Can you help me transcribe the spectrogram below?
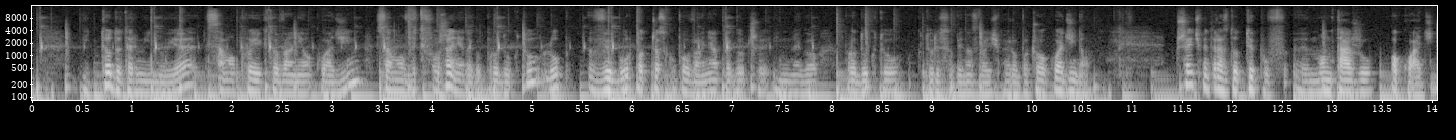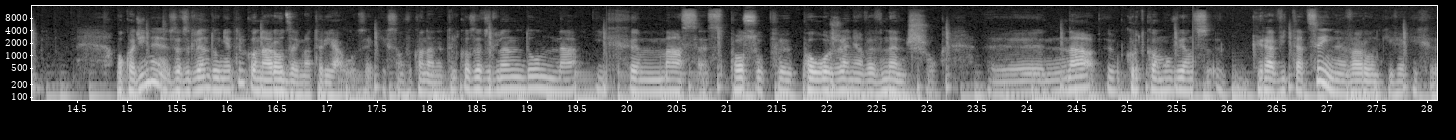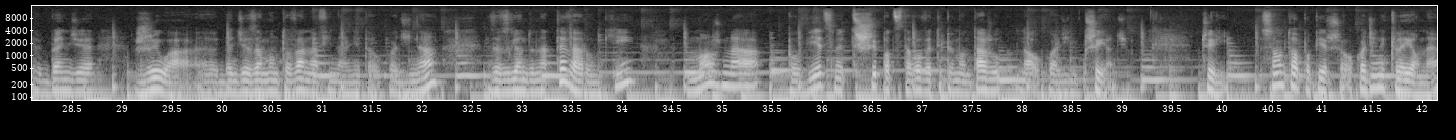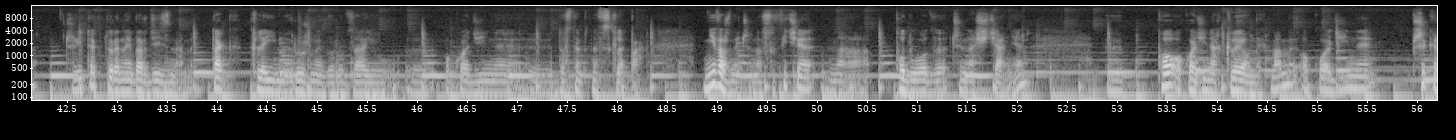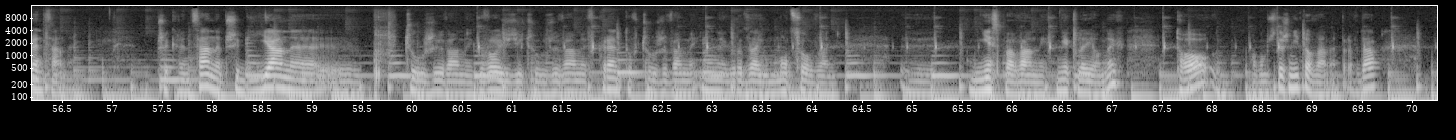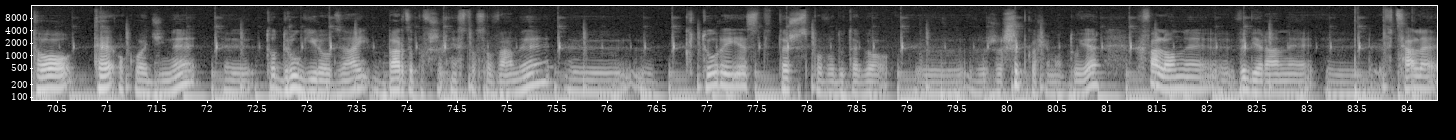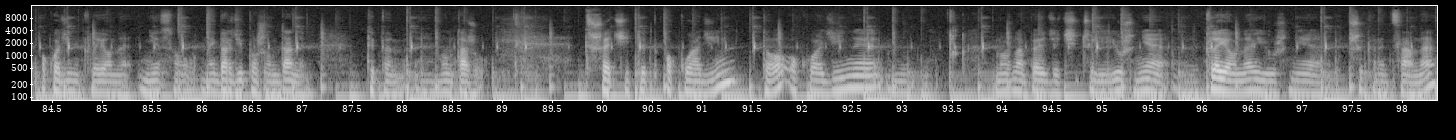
i to determinuje samo projektowanie okładzin, samo wytworzenie tego produktu lub wybór podczas kupowania tego czy innego produktu, który sobie nazwaliśmy roboczą okładziną. Przejdźmy teraz do typów y, montażu okładzin. Okładziny ze względu nie tylko na rodzaj materiału, z jakich są wykonane, tylko ze względu na ich masę, sposób położenia we wnętrzu, Y, na, krótko mówiąc, grawitacyjne warunki, w jakich będzie żyła, y, będzie zamontowana finalnie ta okładzina, ze względu na te warunki można powiedzmy trzy podstawowe typy montażu na okładzin przyjąć. Czyli są to po pierwsze okładziny klejone, czyli te, które najbardziej znamy. Tak kleimy różnego rodzaju okładziny dostępne w sklepach. Nieważne czy na suficie, na podłodze czy na ścianie po okładzinach klejonych mamy okładziny przykręcane. Przykręcane, przybijane, y, czy używamy gwoździ, czy używamy wkrętów, czy używamy innego rodzaju mocowań y, niespawanych, nieklejonych, to mogą być też nitowane, prawda? To te okładziny y, to drugi rodzaj, bardzo powszechnie stosowany, który jest też z powodu tego, że szybko się montuje, chwalony, y, wybierany. Y, wcale okładziny klejone nie są najbardziej pożądanym typem montażu. Trzeci typ okładzin to okładziny, mm, można powiedzieć, czyli już nie klejone, już nie przykręcane,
